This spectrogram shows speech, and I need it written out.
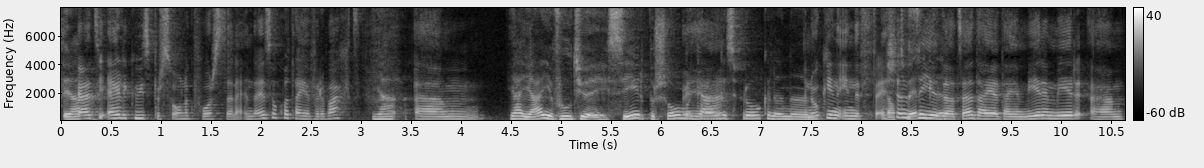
Ja. gaat je eigenlijk u iets persoonlijk voorstellen. En dat is ook wat dat je verwacht. Ja. Um, Ja, ja, je voelt je zeer persoonlijk Ja. aangesproken. En, uh, En ook in, in de fashion dat werkt, zie je hè? dat, hè, dat, je, dat je meer en meer um,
